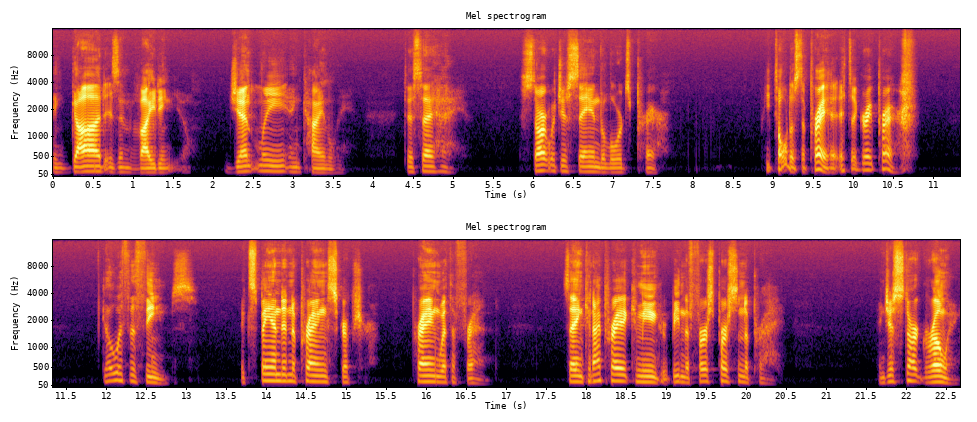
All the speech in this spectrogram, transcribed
And God is inviting you gently and kindly to say, hey, Start with just saying the Lord's Prayer. He told us to pray it, it's a great prayer. Go with the themes, expand into praying scripture, praying with a friend, saying, Can I pray at community group? Being the first person to pray. And just start growing.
